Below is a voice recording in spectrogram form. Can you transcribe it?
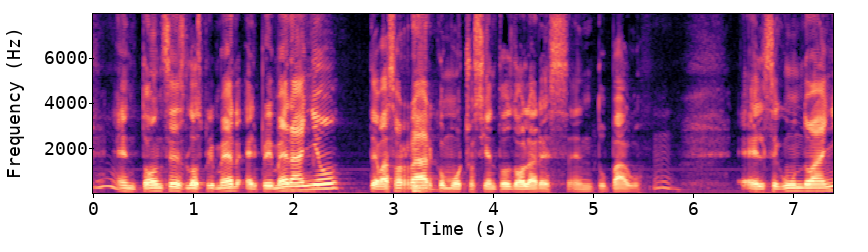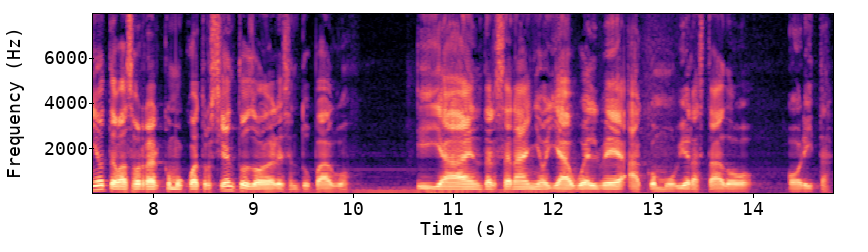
Mm. Entonces, los primer, el primer año te vas a ahorrar mm. como 800 dólares en tu pago. Mm. El segundo año te vas a ahorrar como 400 dólares en tu pago. Y ya en el tercer año ya vuelve a como hubiera estado ahorita.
